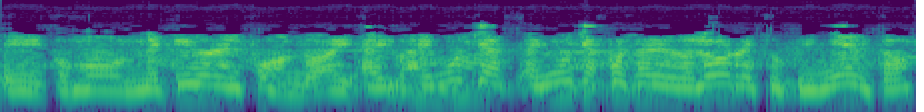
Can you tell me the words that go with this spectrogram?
eh, como metido en el fondo. Hay, hay, hay muchas hay muchas cosas de dolor, de sufrimiento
